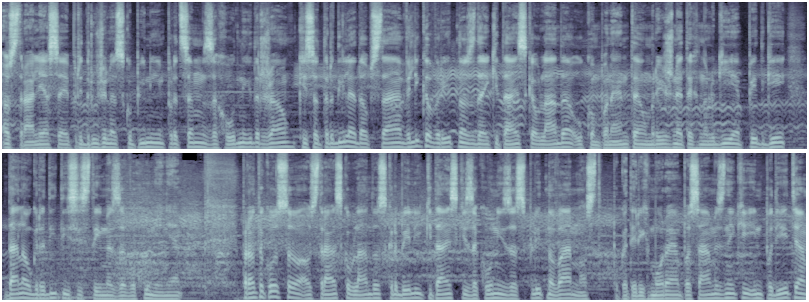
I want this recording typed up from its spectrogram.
Avstralija se je pridružila skupini predvsem zahodnih držav, ki so trdile, da obstaja velika verjetnost, da je kitajska vlada v komponente omrežne tehnologije 5G dala ugraditi sisteme za vohunjenje. Prav tako so avstralsko vlado skrbeli kitajski zakoni za spletno varnost, po katerih morajo posamezniki in podjetja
